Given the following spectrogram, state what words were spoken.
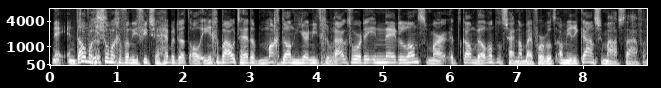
Nee, en dat sommige, is... sommige van die fietsen hebben dat al ingebouwd. Hè. Dat mag dan hier niet gebruikt worden in Nederland. Maar het kan wel, want dat zijn dan bijvoorbeeld Amerikaanse maatstaven.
